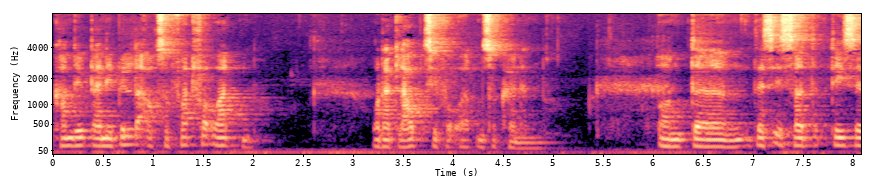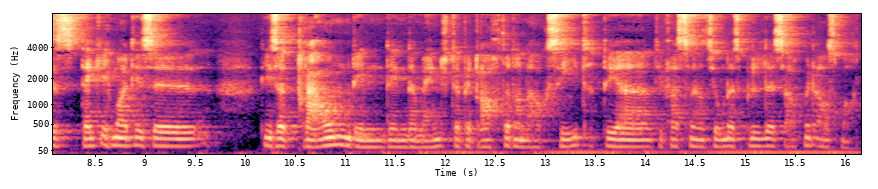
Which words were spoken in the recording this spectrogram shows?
kann die, deine Bilder auch sofort verorten oder glaubt sie verorten zu können. Und ähm, das ist halt dieses, denke ich mal, diese, dieser Traum, den, den der Mensch, der Betrachter dann auch sieht, der die Faszination des Bildes auch mit ausmacht.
